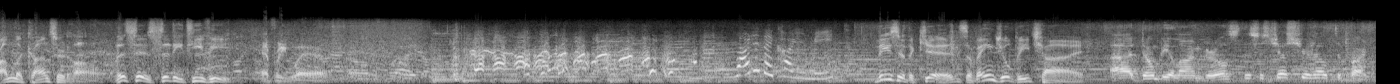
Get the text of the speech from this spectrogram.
From the concert hall, this is Citytv, everywhere. Why do they call you meat? These are the kids of Angel Beach High. Uh, don't be alarmed, girls. This is just your health department.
